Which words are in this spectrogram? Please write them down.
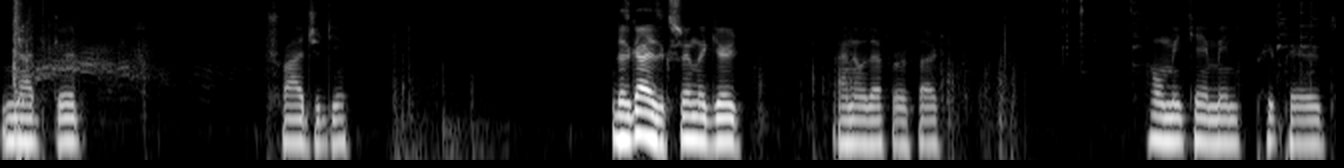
Not good. Tragedy. This guy is extremely geared. I know that for a fact. Homie came in prepared.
